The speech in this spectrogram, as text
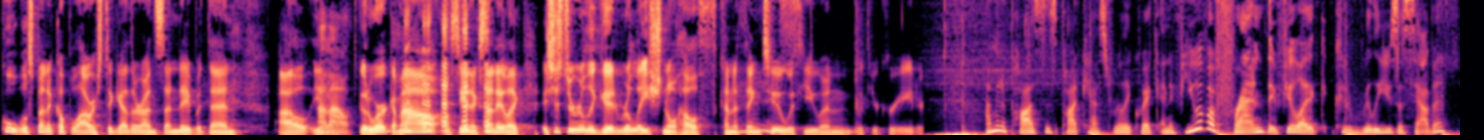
cool, we'll spend a couple hours together on Sunday, but then I'll you I'm know, out. go to work. I'm out. I'll see you next Sunday. Like, it's just a really good relational health kind of thing too with you and with your creator. I'm going to pause this podcast really quick. And if you have a friend that you feel like could really use a Sabbath,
